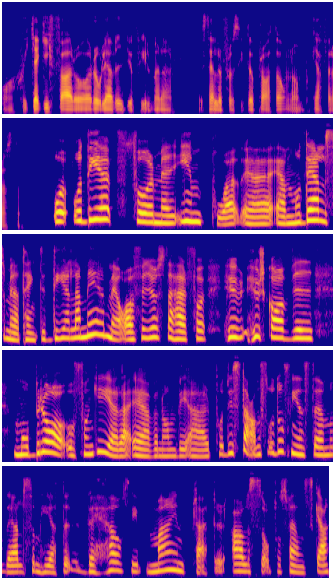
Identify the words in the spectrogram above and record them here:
och skicka giffar och roliga videofilmer där istället för att sitta och prata om dem på kafferasten. Och, och, det för mig in på eh, en modell som jag tänkte dela med mig av. För just det här, för hur, hur ska vi må bra och fungera även om vi är på distans? Och då finns det en modell som heter The Healthy Mind Platter, alltså på svenska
